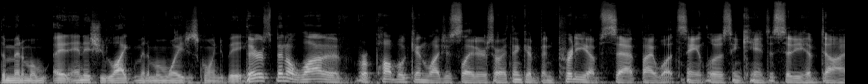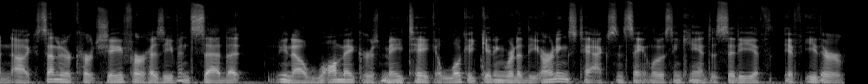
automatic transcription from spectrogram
the minimum an issue like minimum wage is going to be. There's been a lot of Republican legislators who I think have been pretty upset by what St. Louis and Kansas City have done. Uh, Senator Kurt Schaefer has even said that you know, lawmakers may take a look at getting rid of the earnings tax in St. Louis and Kansas City if if either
